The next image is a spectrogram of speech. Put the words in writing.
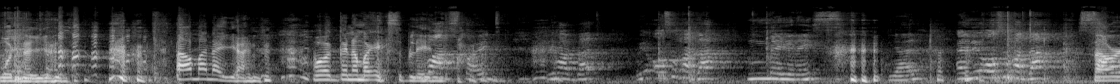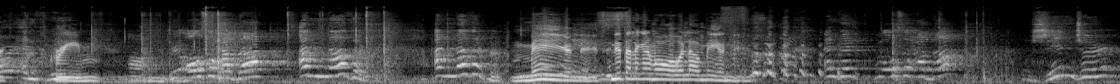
Huwag na yan. Tama na yan. Huwag ka na ma-explain. mustard. We have that. We also have the mayonnaise. Yan. And we also have the sour, Sour and cream. cream. Uh, we also have the another, another Mayonnaise. Hindi talaga mawawala ang mayonnaise. And then we also have the ginger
